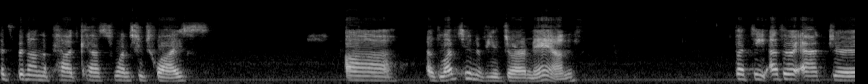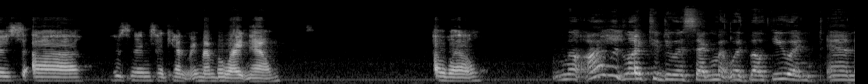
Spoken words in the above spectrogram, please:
has been on the podcast once or twice. Uh, I'd love to interview Dhar Mann. But the other actors, uh, whose names I can't remember right now, oh well. Well, I would like to do a segment with both you and, and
